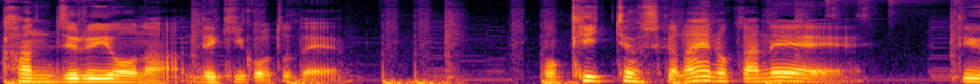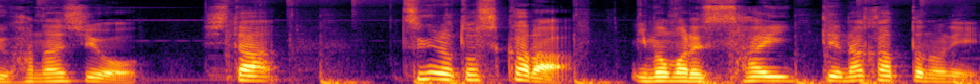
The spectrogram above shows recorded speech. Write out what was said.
感じるような出来事でもう切っちゃうしかないのかねっていう話をした次の年から今まで咲いてなかったのに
